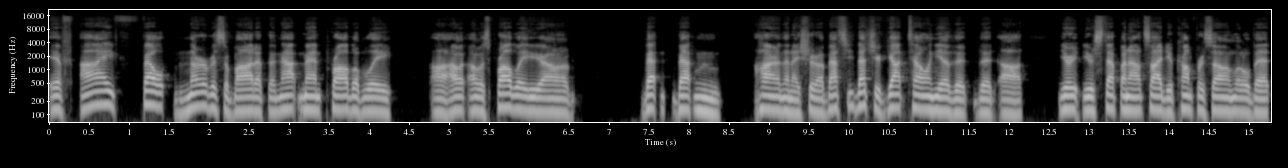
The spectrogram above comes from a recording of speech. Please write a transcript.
if I felt nervous about it, then that meant probably uh, I, I, was probably uh, bet, betting higher than I should have. That's that's your gut telling you that that uh, you're you're stepping outside your comfort zone a little bit.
